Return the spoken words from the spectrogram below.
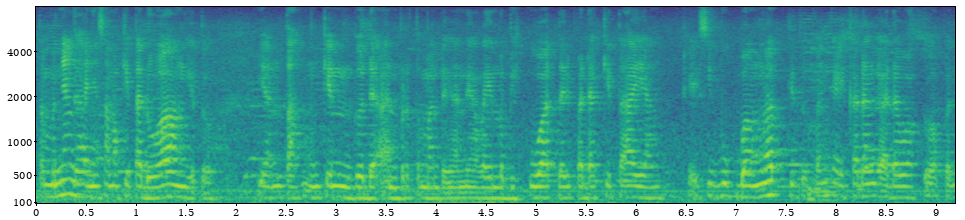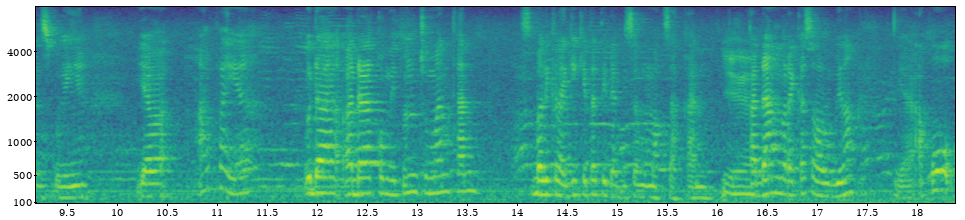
temennya nggak hanya sama kita doang gitu. Ya entah mungkin godaan berteman dengan yang lain lebih kuat daripada kita yang kayak sibuk banget gitu kan. Kayak kadang nggak ada waktu apa dan sebagainya. Ya apa ya udah ada komitmen cuman kan balik lagi kita tidak bisa memaksakan Iya. kadang mereka selalu bilang ya aku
